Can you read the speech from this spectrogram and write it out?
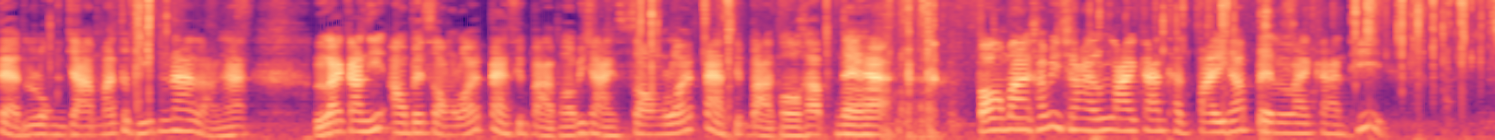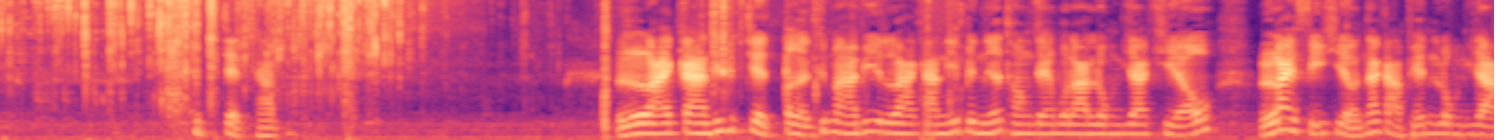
28 ลงยามัตเตอร์พีซหน้าหลังฮะ รายการนี้เอาไป 280 บาทพอพี่ชาย 280 บาทพอครับนะฮะ ต่อมาครับพี่ชายรายการถัดไปครับ เป็นรายการที่ 17 ครับ รายการที่ 17 เปิดขึ้นมาพี่รายการนี้เป็นเนื้อทองแดงโบราณลงยาเขียว ไล่สีเขียวหน้ากากเพชรลงยา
